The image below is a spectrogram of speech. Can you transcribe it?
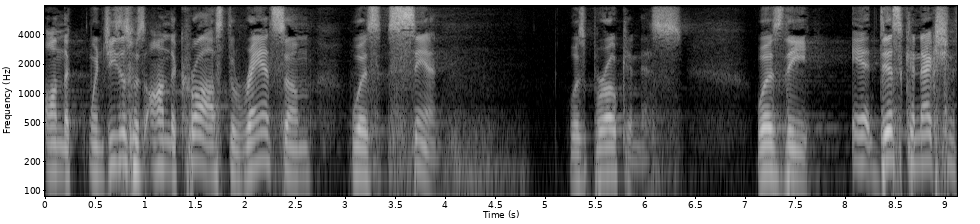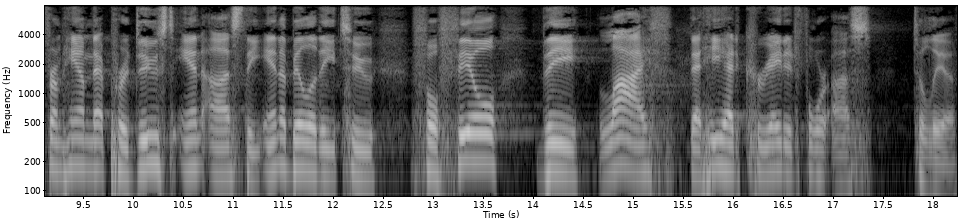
on the, when Jesus was on the cross, the ransom was sin, was brokenness, was the disconnection from Him that produced in us the inability to fulfill the life that He had created for us to live.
